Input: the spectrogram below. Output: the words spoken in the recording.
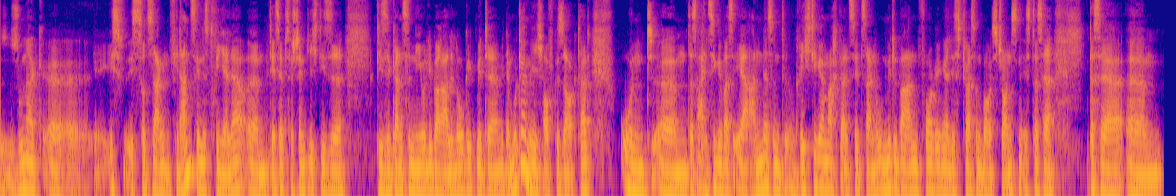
Sunak äh, ist, ist sozusagen ein Finanzindustrieller, ähm, der selbstverständlich diese diese ganze neoliberale Logik mit der mit der Muttermilch aufgesaugt hat. Und ähm, das einzige, was er anders und, und richtiger macht als jetzt seine unmittelbaren Vorgänger Liz Truss und Boris Johnson, ist, dass er dass er ähm,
